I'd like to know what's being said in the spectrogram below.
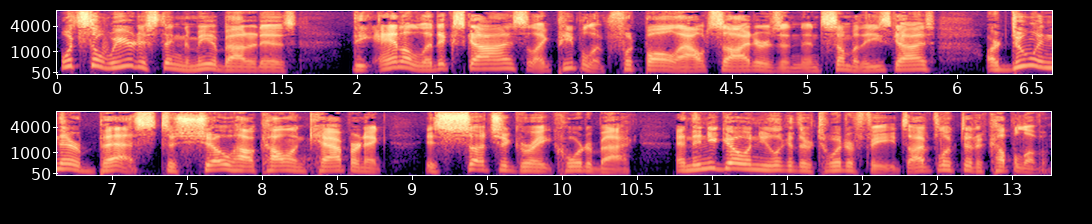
What's the weirdest thing to me about it is the analytics guys, like people at Football Outsiders and, and some of these guys, are doing their best to show how Colin Kaepernick is such a great quarterback. And then you go and you look at their Twitter feeds. I've looked at a couple of them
